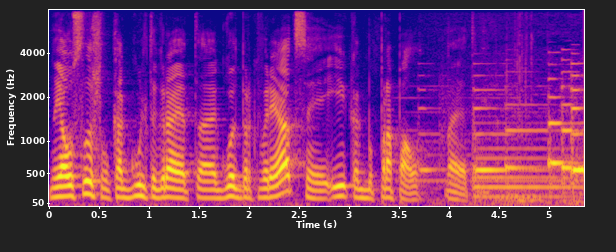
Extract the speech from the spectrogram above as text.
Но я услышал, как Гульт играет э, Гольдберг вариации и как бы пропал на этом.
